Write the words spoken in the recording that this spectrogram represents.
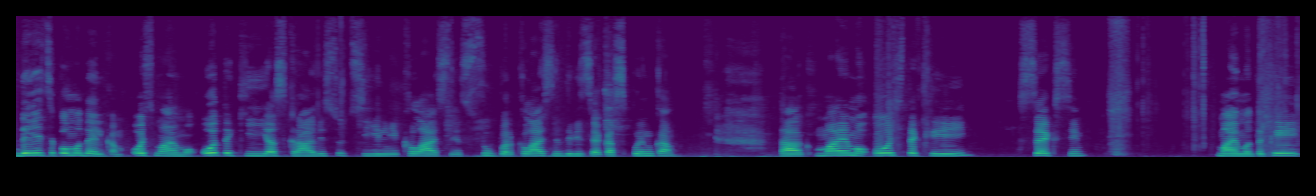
Дивіться по моделькам. Ось маємо отакі яскраві, суцільні, класні, супер класні. Дивіться, яка спинка. Так, маємо ось такий сексі. Маємо такий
